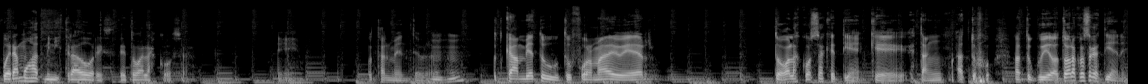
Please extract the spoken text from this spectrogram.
fuéramos administradores de todas las cosas. Totalmente, bro. Cambia tu, tu forma de ver todas las cosas que, tiene, que están a tu, a tu cuidado, todas las cosas que tienes.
